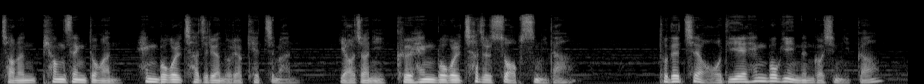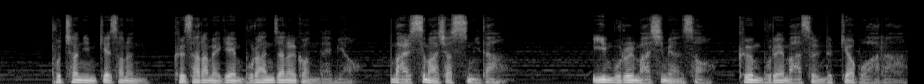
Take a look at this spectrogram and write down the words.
저는 평생 동안 행복을 찾으려 노력했지만 여전히 그 행복을 찾을 수 없습니다. 도대체 어디에 행복이 있는 것입니까? 부처님께서는 그 사람에게 물 한 잔을 건네며 말씀하셨습니다. 이 물을 마시면서 그 물의 맛을 느껴보아라.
